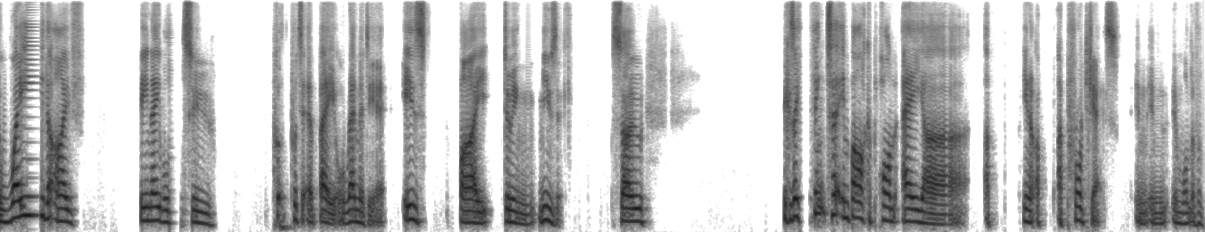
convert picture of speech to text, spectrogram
The way that I've been able to put put it at bay or remedy it is by doing music. So because I think to embark upon a, uh, a you know, a, a project in, in, in want of a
